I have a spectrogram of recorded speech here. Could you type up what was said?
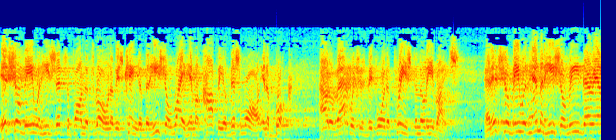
It shall be when he sits upon the throne of his kingdom that he shall write him a copy of this law in a book out of that which is before the priest and the Levites. And it shall be with him, and he shall read therein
